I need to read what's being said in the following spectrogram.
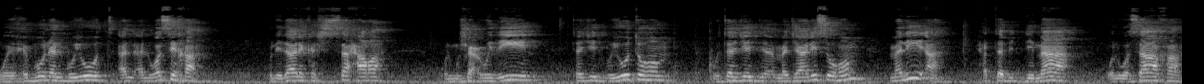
ويحبون البيوت الوسخة. ولذلك السحرة والمشعوذين تجد بيوتهم وتجد مجالسهم مليئة حتى بالدماء والوساخة.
